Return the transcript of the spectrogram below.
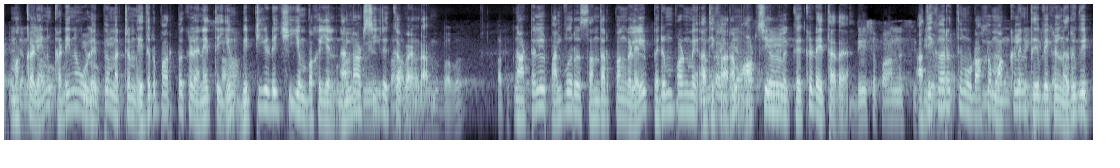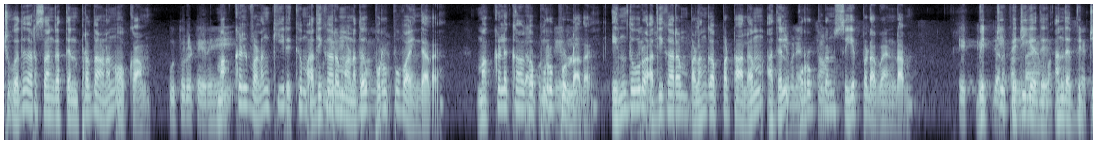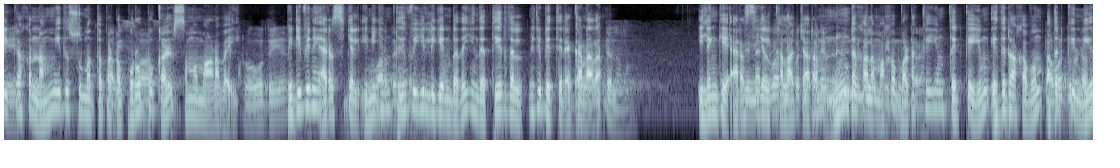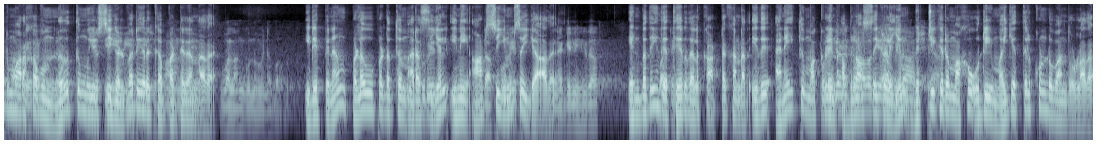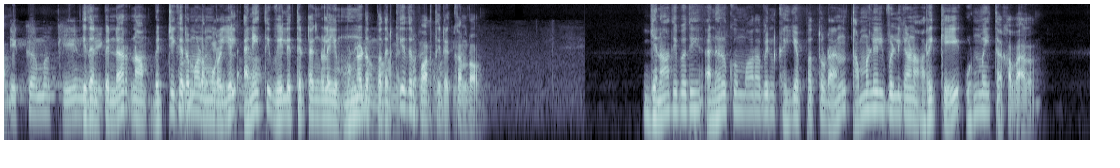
மக்களின் கடின உழைப்பு மற்றும் எதிர்பார்ப்புகள் அனைத்தையும் வெற்றியடை செய்யும் வகையில் நல்லாட்சி இருக்க வேண்டாம். நாட்டில் பல்வேறு சந்தர்ப்பங்களில் பெரும்பான்மை அதிகாரம் ஆட்சியாளர்களுக்கு கிடைத்தது. அதிகாரத்தினூடாக மக்களின் தேவைகள் நிறைவேற்றுவது அரசாங்கத்தின் பிரதான நோக்கம். மக்கள் வழங்கியிருக்கும் அதிகாரமானது பொறுப்பு வாய்ந்தது. மக்களுக்காக பொறுப்புள்ளது. எந்த ஒரு அதிகாரம் வழங்கப்பட்டாலும் அதில் பொறுப்புடன் செயற்பட வேண்டாம். வெற்றி பெரியது. அந்த வெற்றிக்காக நம்மீது சுமத்தப்பட்ட பொறுப்புகள் சமமானவை. பிரிவினை அரசியல் இனியும் தேவையில்லை என்பதை இந்த தேர்தல் நிரூபித்திருக்கிறது. இலங்கை அரசியல் கலாச்சாரம் நீண்ட காலமாக வடக்கையும் தெற்கையும் எதிராகவும் அதற்கு நேர்மாறாகவும் நிறுத்தும் முயற்சிகள் வரையறுக்கப்பட்டிருந்தது இருப்பினும் பிளவுபடுத்தும் அரசியல் இனி ஆட்சியும் செய்யாது. என்பதை இந்த தேர்தல் காட்டுகின்றது. இது அனைத்து மக்களின் அபிலாசைகளையும் வெற்றிகரமாக ஒரே மையத்தில் கொண்டு வந்துள்ளது. இதன் பின்னர் நாம் வெற்றிகரமான முறையில் அனைத்து வேலை திட்டங்களையும் முன்னெடுப்பதற்கு எதிர்பார்த்திருக்கின்றோம். ஜனாதிபதி அனுர்குமாரவின் கையொப்பத்துடன் தமிழில் வெளியான அறிக்கை உண்மை தகவல்.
